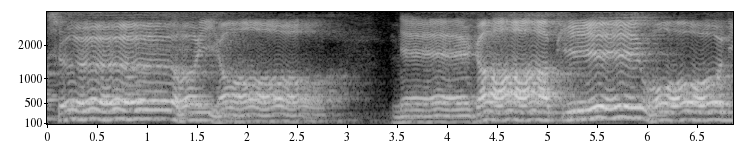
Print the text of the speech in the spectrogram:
주여 내가 비오니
